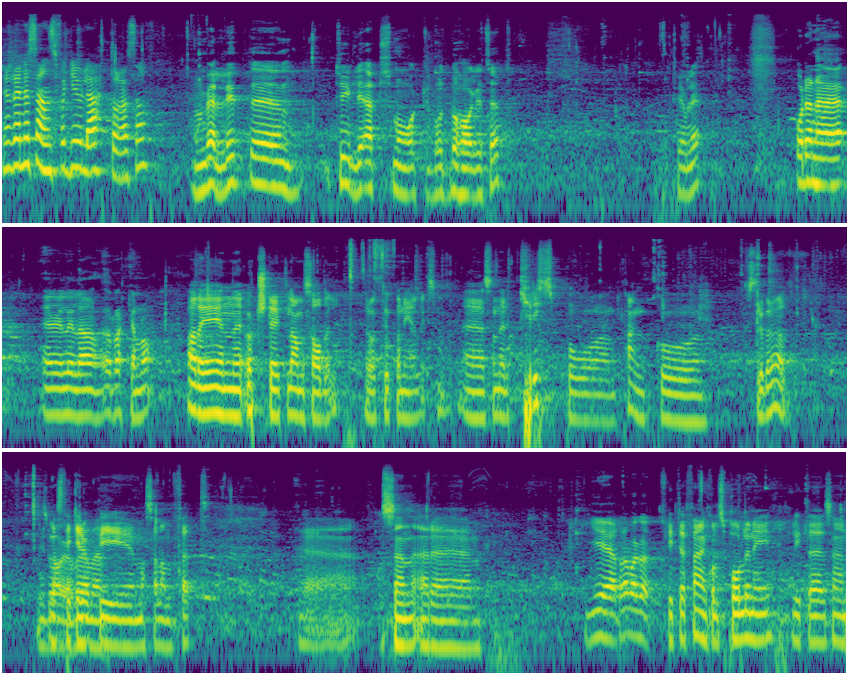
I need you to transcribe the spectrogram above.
En renässans för gula ärtor alltså. En väldigt eh, tydlig ärtsmak på ett behagligt sätt. Trevligt. Och den här eh, lilla rackaren då? ja, det är en örtstekt lammsadel, rakt upp och ner. Liksom. Eh, sen är det ett krisp på panko-ströbröd. Som man sticker upp i massa lammfett. Eh, och sen är det Jädrar vad gott. lite fänkålspollen i, lite så här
